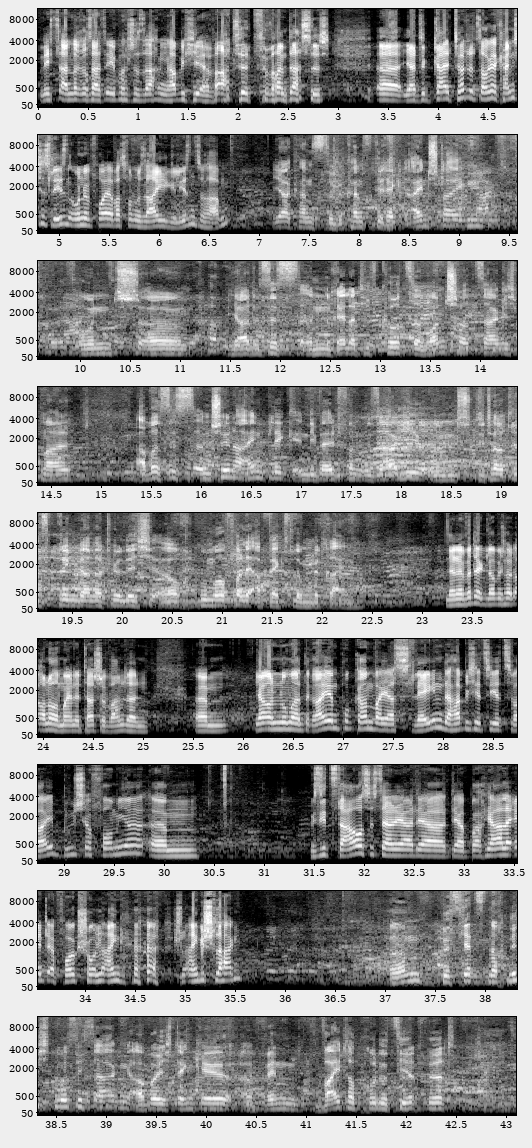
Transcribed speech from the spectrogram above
nichts anderes als epische Sachen habe ich hier erwartet. Fantastisch. Äh, ja, geil, Turtle Saga. Kann ich das lesen, ohne vorher was von Usagi gelesen zu haben? Ja, kannst du. Du kannst direkt einsteigen und äh, ja, das ist ein relativ kurzer One-Shot, sage ich mal. Aber es ist ein schöner Einblick in die Welt von Usagi und die Turtles bringen da natürlich auch humorvolle Abwechslung mit rein. Ja, dann wird er, glaube ich, heute auch noch in meine Tasche wandeln. Ähm, ja, und Nummer drei im Programm war ja Slain. Da habe ich jetzt hier zwei Bücher vor mir. Ähm, wie es da aus? Ist da der, der, der brachiale Enderfolg schon, ein, schon eingeschlagen? Ähm, bis jetzt noch nicht, muss ich sagen. Aber ich denke, wenn weiter produziert wird,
